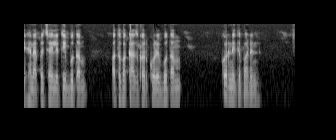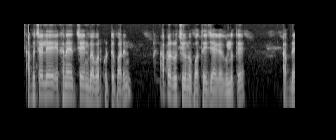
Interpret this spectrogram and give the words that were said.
এখানে আপনি চাইলে টিপ বোতাম অথবা কাজঘর করে বোতাম করে নিতে পারেন। আপনি চাইলে এখানে চেইন ব্যবহার করতে পারেন। আপনার রুচি অনুপাতে এই জায়গাগুলোতে আপনি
